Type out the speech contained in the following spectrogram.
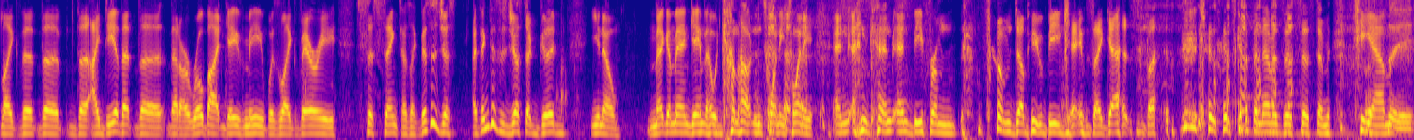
like the the the idea that the that our robot gave me was like very succinct. I was like, this is just. I think this is just a good you know Mega Man game that would come out in 2020 and, and and and be from from WB games, I guess, but because it's got the Nemesis system TM. Let's see.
